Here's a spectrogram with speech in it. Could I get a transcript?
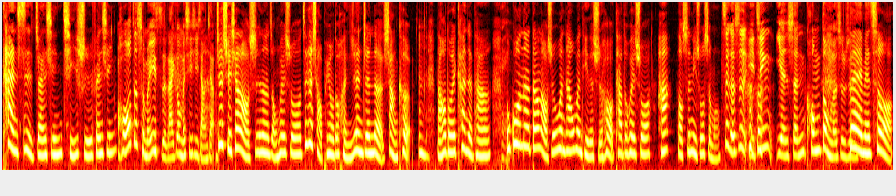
看似专心，其实分心。哦，这什么意思？来跟我们细细讲讲。就学校老师呢，总会说这个小朋友都很认真的上课，嗯，然后都会看着他。不过呢，当老师问他问题的时候，他都会说：“哈，老师你说什么？”这个是已经眼神空洞了，是不是？对，没错。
